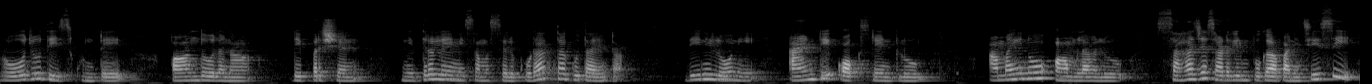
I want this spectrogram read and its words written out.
రోజు తీసుకుంటే ఆందోళన డిప్రెషన్ నిద్రలేమి సమస్యలు కూడా తగ్గుతాయట. దీనిలోని యాంటీ ఆక్సిడెంట్లు అమైనో ఆమ్లాలు సహజ సడలింపుగా పనిచేసి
